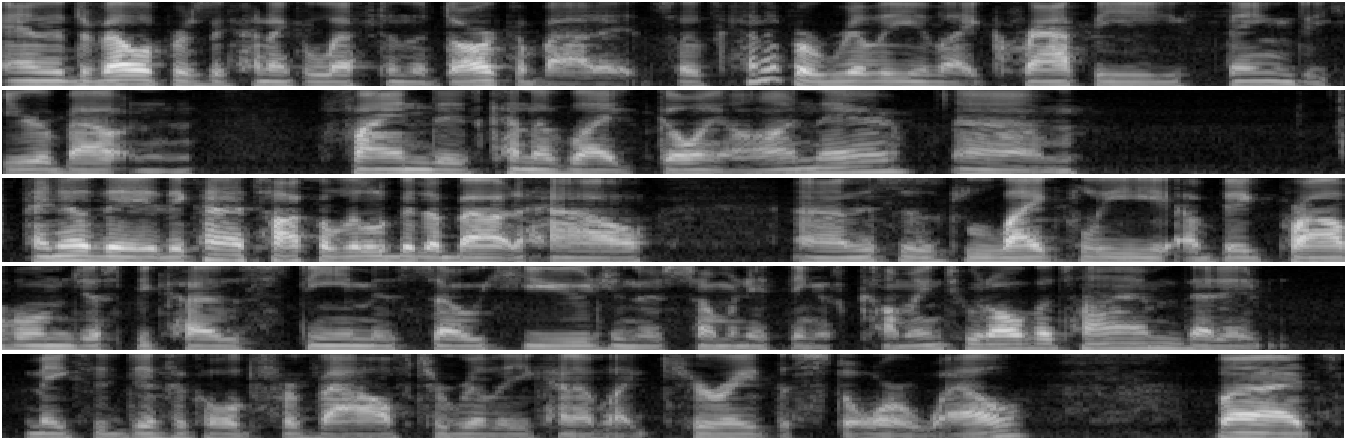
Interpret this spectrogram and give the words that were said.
and the developers are kind of left in the dark about it. So it's kind of a really like crappy thing to hear about and find is kind of like going on there. Um, I know they they kind of talk a little bit about how. Uh, this is likely a big problem just because Steam is so huge and there's so many things coming to it all the time that it makes it difficult for Valve to really kind of like curate the store well. But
